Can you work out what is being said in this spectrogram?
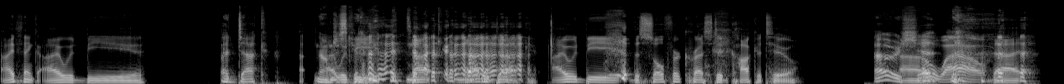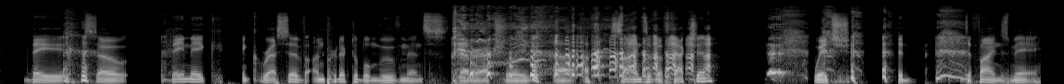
I think I would be a duck. No, I'm I would kidding. be not, not a duck. I would be the sulfur crested cockatoo. Oh Uh, shit! Oh wow. That they so they make aggressive, unpredictable movements that are actually uh, signs of affection, which uh, defines me.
